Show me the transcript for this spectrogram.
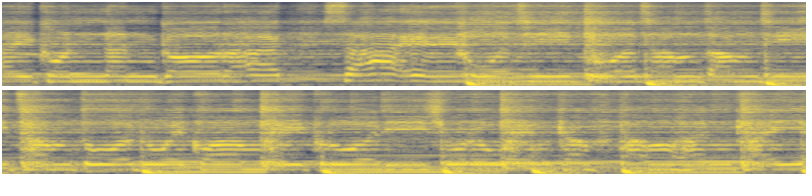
ครคนนั้นก็รักษาเองตัวที่ตัวทำตำที่ทำตัวด้วยความไม่กลัวดีชัวร์ระเวงคำทำหันใครย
